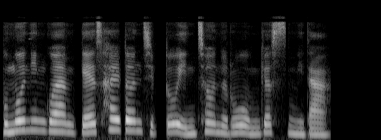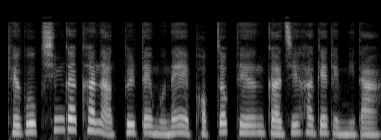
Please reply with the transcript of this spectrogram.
부모님과 함께 살던 집도 인천으로 옮겼습니다. 결국 심각한 악플 때문에 법적 대응까지 하게 됩니다.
